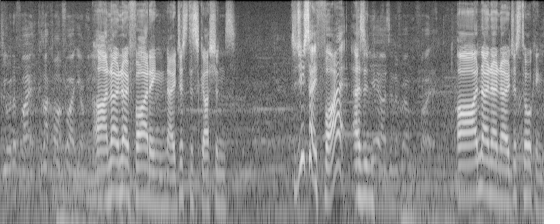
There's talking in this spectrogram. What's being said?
Do you want to fight? Because I can't fight you. I'm Oh, no, no fighting. No, just discussions. Did you say fight? As in? yeah, as in a verbal fight. Oh, no, no, no. Just talking.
